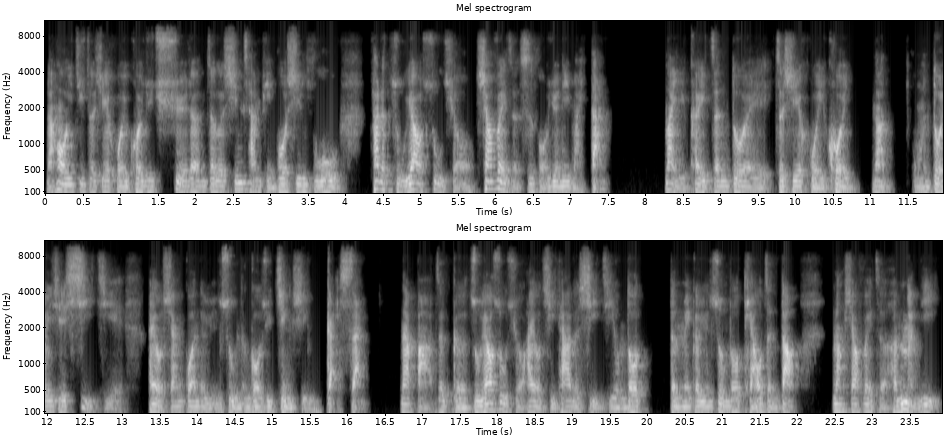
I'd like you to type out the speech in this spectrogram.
然后依据这些回馈去确认这个新产品或新服务它的主要诉求，消费者是否愿意买单。那也可以针对这些回馈，那我们对一些细节还有相关的元素能够去进行改善。那把这个主要诉求还有其他的细节，我们都。的每个元素，我们都调整到让消费者很满意，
